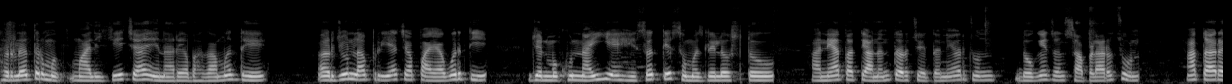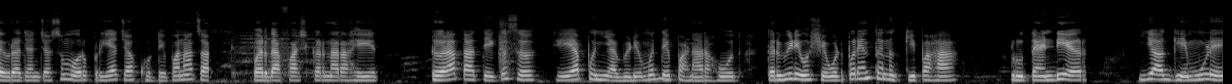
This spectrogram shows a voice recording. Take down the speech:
ठरलं तर मग मालिकेच्या येणाऱ्या भागामध्ये अर्जुनला प्रियाच्या पायावरती जन्मखून नाहीये हे सत्य समजलेलं असतं. आणि आता त्यानंतर चैतन्य अर्जुन दोघेजण सापळा रचून आता रविराजांच्या समोर प्रियाच्या खोटेपणाचा पर्दाफाश करणार आहेत. तर आता ते कसं हे आपण या व्हिडिओमध्ये पाहणार आहोत. तर व्हिडिओ शेवटपर्यंत नक्की पहा. ट्रूथ अँड डिअर या गेममुळे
